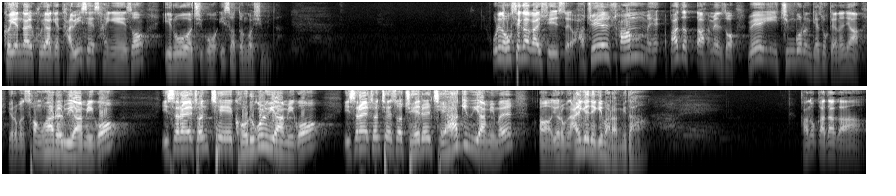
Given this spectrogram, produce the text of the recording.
그 옛날 구약의 다윗의 상해에서 이루어지고 있었던 것입니다. 우리는 혹 생각할 수 있어요. 아, 죄 사함 받았다 하면서 왜 이 징벌은 계속되느냐? 여러분 성화를 위함이고 이스라엘 전체의 거룩을 위함이고 이스라엘 전체에서 죄를 제하기 위함임을 어, 여러분 알게 되기 바랍니다. 간혹 가다가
